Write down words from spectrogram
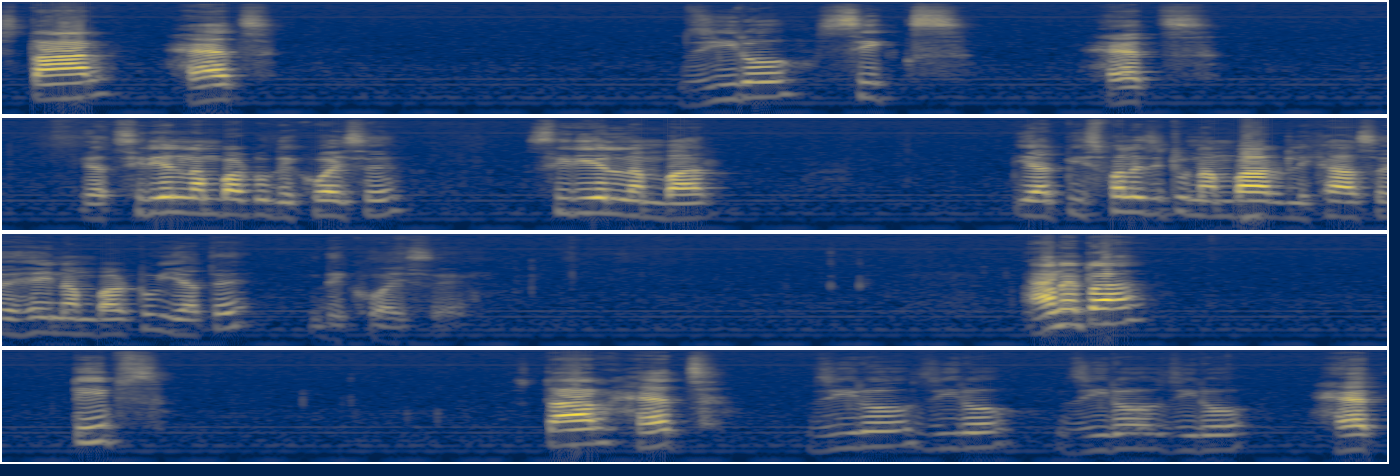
star hash zero' six hash ইয়াত চিৰিয়েল নাম্বাৰটো দেখুৱাইছে। চিৰিয়েল নাম্বাৰ ইয়াৰ পিছফালে যিটো নাম্বাৰ লিখা আছে সেই নাম্বাৰটো ইয়াতে দেখুৱাইছে। আন এটা tips star hash zero' zero' zero' zero' hash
